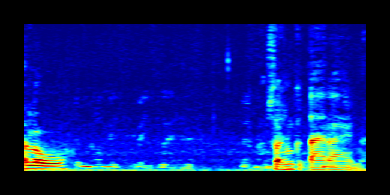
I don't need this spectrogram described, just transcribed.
ฮัลโหลสอนกุตายรามา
